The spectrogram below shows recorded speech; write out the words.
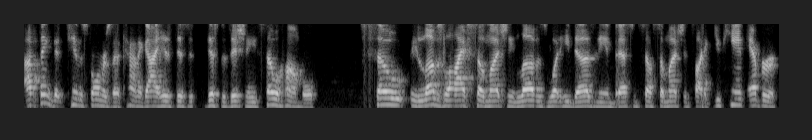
I think that Tim Stormer's the kind of guy. His dis- disposition, he's so humble, so he loves life so much, and he loves what he does, and he invests himself so much. It's like you can't ever,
